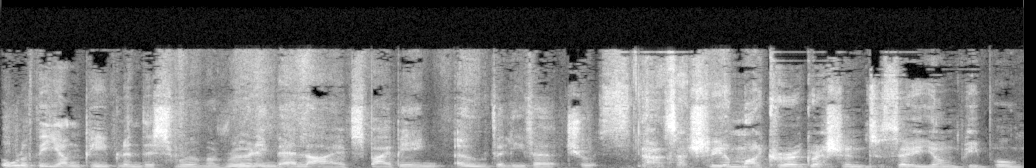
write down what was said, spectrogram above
All of the young people in this room are ruining their lives by being overly virtuous. That's actually a microaggression to say young people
